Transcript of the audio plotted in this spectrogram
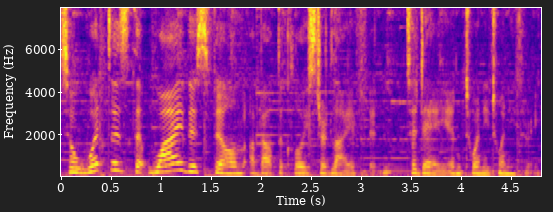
So, what does that? Why this film about the cloistered life today in 2023?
